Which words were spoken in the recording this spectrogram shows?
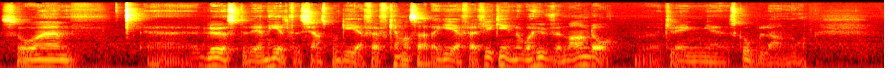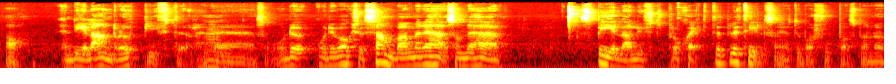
så eh, eh löste vi en heltidstjänst på GFF kan man säga. Där GFF gick in och var huvudman då kring skolan och ja, en del andra uppgifter. Mm. Eh, så, och, det, och, det, var också i samband med det här som det här Spelarlyftsprojektet blev till som Göteborgs fotbollsförbund har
